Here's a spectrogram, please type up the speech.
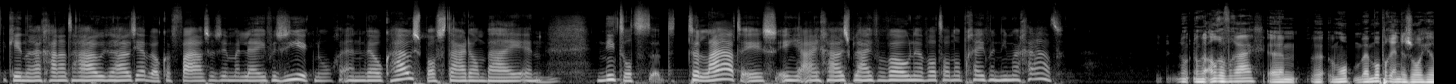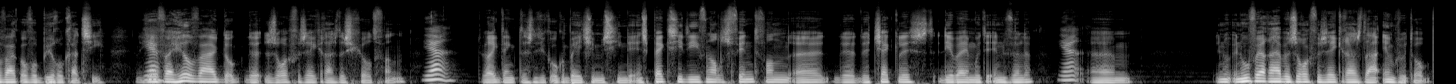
de kinderen gaan het huis uit. Ja, welke fases in mijn leven zie ik nog? En welk huis past daar dan bij? En Mhm. niet tot het te laat is in je eigen huis blijven wonen, wat dan op een gegeven moment niet meer gaat. Nog, een andere vraag. Ehm, we, we mopperen in de zorg heel vaak over bureaucratie. En daar Ja. geven wij heel vaak de, ook de zorgverzekeraars de schuld van. Ja, Terwijl ik denk, dat is natuurlijk ook een beetje misschien de inspectie die van alles vindt van eh, de, de checklist die wij moeten invullen. ja. Ehm, in, ho- in hoeverre hebben zorgverzekeraars daar invloed op?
